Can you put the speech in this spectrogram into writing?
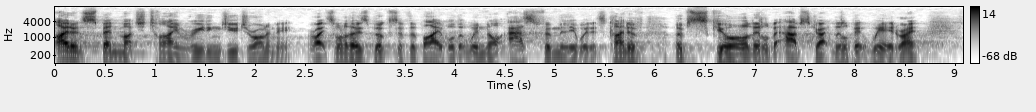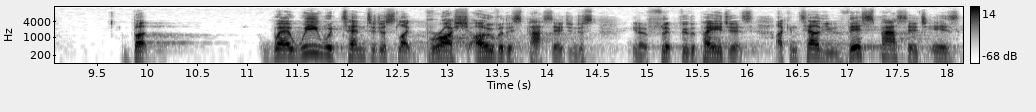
I don't spend much time reading Deuteronomy, right? It's one of those books of the Bible that we're not as familiar with. It's kind of obscure, a little bit abstract, a little bit weird, right? But where we would tend to just like brush over this passage and just, you know, flip through the pages, I can tell you this passage is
